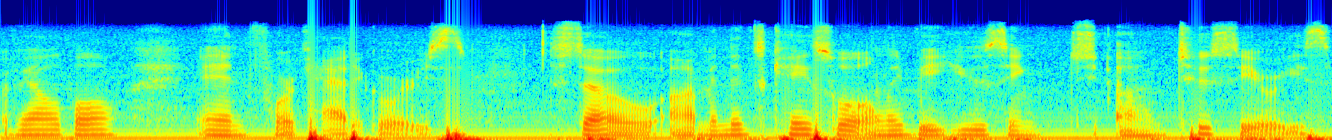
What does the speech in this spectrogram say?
available in four categories so um, in this case we'll only be using um, two series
